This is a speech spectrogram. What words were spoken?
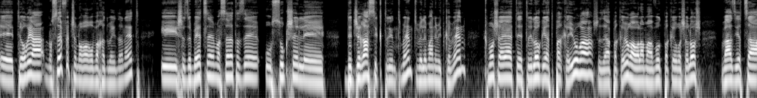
אה, תיאוריה נוספת שנורא רווחת באינטרנט, היא שזה בעצם, הסרט הזה הוא סוג של אה, The Jurassic Treatment, ולמה אני מתכוון? כמו שהיה את אה, טרילוגיית פארק היורה, שזה היה פארק היורה, העולם האבוד, פארק היורה 3, ואז יצא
